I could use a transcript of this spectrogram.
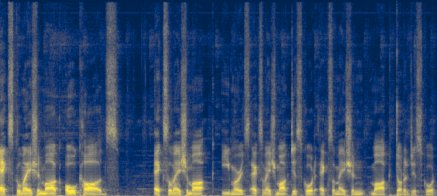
Exclamation mark, all cards. Exclamation mark, emotes, exclamation mark, Discord, exclamation mark, dot Discord.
